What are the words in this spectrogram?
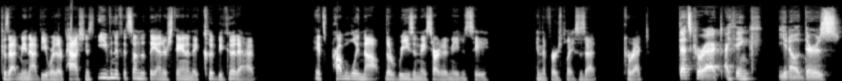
because that may not be where their passion is, even if it's something that they understand and they could be good at. It's probably not the reason they started an agency in the first place. Is that correct? That's correct. I think, you know, there's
